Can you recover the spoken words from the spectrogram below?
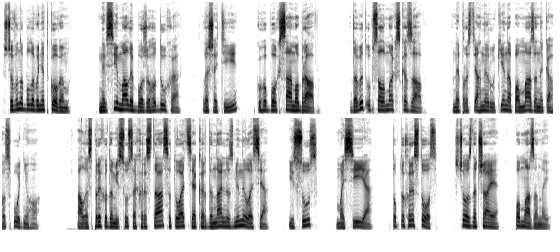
що воно було винятковим. Не всі мали Божого Духа, лише ті, кого Бог сам обрав. Давид у псалмах сказав Не простягни руки на помазаника Господнього. Але з приходом Ісуса Христа ситуація кардинально змінилася. Ісус Месія, тобто Христос, що означає помазаний.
